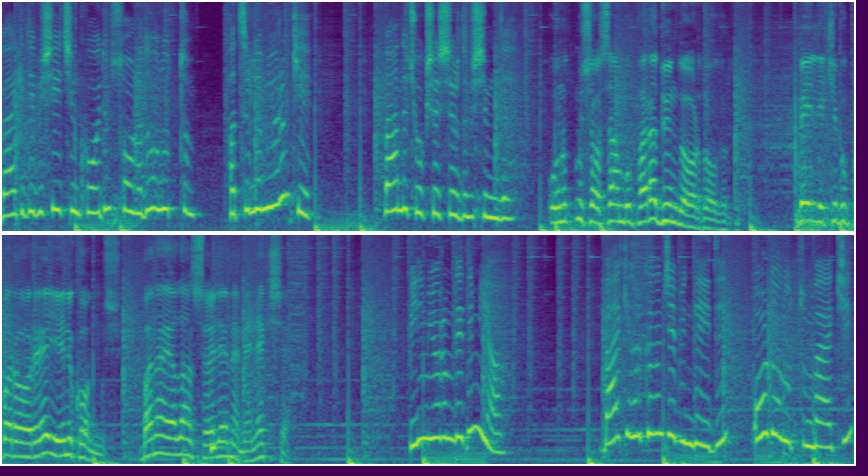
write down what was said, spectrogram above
Belki de bir şey için koydum sonra da unuttum. Hatırlamıyorum ki. Ben de çok şaşırdım şimdi. Unutmuş olsan bu para dün de orada olurdu. Belli ki bu para oraya yeni konmuş. Bana yalan söyleme Menekşe. Bilmiyorum dedim ya. Belki hırkanın cebindeydi. Orada unuttum belki.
